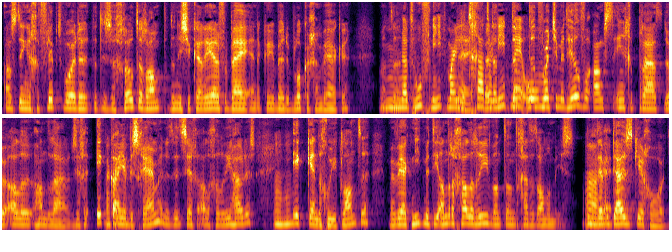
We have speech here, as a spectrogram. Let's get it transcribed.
als dingen geflipt worden, dat is een grote ramp. Dan is je carrière voorbij en dan kun je bij de blokker gaan werken. Want, eh, dat hoeft niet, maar nee, het gaat maar er dat, niet dat, mee om. Dat wordt je met heel veel angst ingepraat door alle handelaren. Die zeggen, ik kan je beschermen. Dat, zeggen alle galeriehouders. Mhm. Ik ken de goede klanten, maar werk niet met die andere galerie, want dan gaat het allemaal mis. Dat heb ik duizend keer gehoord.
